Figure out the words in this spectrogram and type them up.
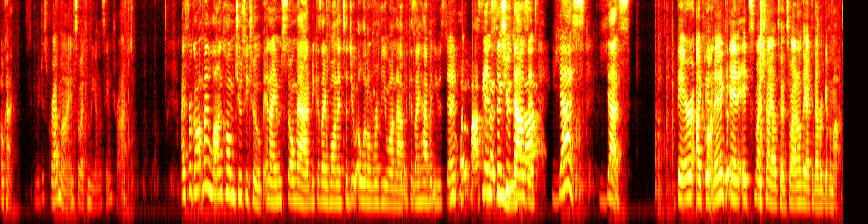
Okay, let me just grab mine so I can be on the same track. I forgot my Lancome Juicy Tube, and I am so mad because I wanted to do a little review on that because I haven't used it so since the 2000s. Yes, yes, they're iconic, and it's my childhood, so I don't think I could ever give them up.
